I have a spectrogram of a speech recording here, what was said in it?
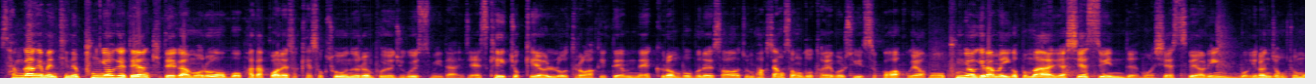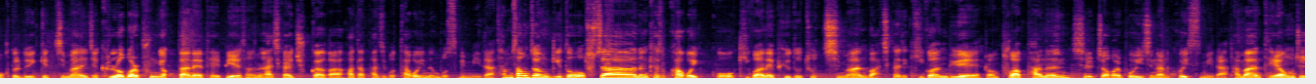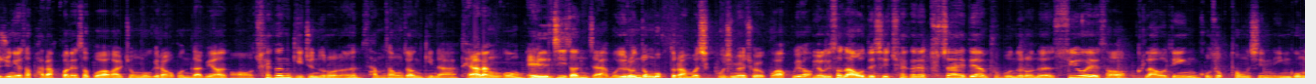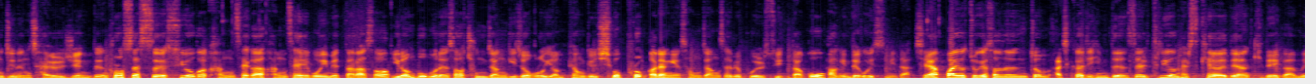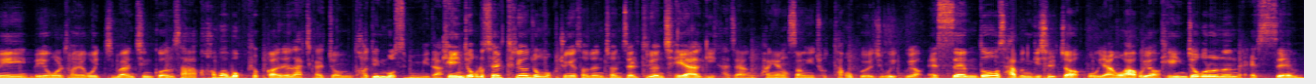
3강 MNT는 풍력에 대한 기대감으로 뭐 바닥권에서 계속 좋은 흐름 보여주고 있습니다. 이제 SK 쪽 계열로 들어갔기 때문에 그런 부분에서 좀 확장성도 더해볼 수 있을 것 같고요. 뭐 풍력이라면 이것뿐만 아니라 CS 윈드, 뭐 CS 베어링 뭐 이런 종, 종목들도 있겠지만 이제 글로벌 풍력단에 대비해서는 아직까지 주가가 화답하지 못하고 있는 모습입니다. 삼성전기도 투자는 계속하고 있고 기 관의 뷰도 좋지만 뭐 아직까지 기관 뷰에 그런 부합하는 실적을 보이진 않고 있습니다. 다만 대형주 중에서 바닥권에서 모아갈 종목이라고 본다면 어, 최근 기준으로는 삼성전기나 대한항공, LG전자 뭐 이런 종목들을 한 번씩 보시면 좋을 것 같고요. 여기서 나오듯이 최근에 투자에 대한 부분으로는 수요에서 클라우딩, 고속통신, 인공지능, 자율주행 등 프로세스의 수요가 강세가 강세해 보임에 따라서 이런 부분에서 중장기적으로 연평균 15%가량의 성장세를 보일 수 있다고 확인되고 있습니다. 제약바이오 쪽에서는 좀 아직까지 힘든 셀트리온 헬스케어에 대한 기대감의 내용을 더하고 있지만 증권사 커버 목표가는 아직까지 좀 더딘 모습입니다. 개인적으로 셀트리온 종목 중에서는 전 셀트리온 제약이 가장 방향성이 좋다고 보여지고 있고요. SM도 4분기 실적 뭐 양호하고요. 개인적으로는 SM,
